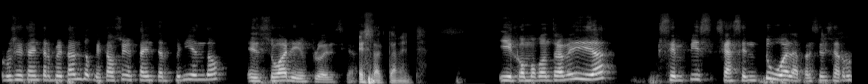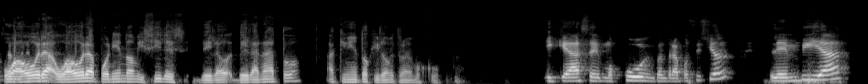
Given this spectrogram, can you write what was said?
Rusia está interpretando que Estados Unidos está interfiriendo en su área de influencia. Exactamente. Y como contramedida, se, empieza, se acentúa la presencia rusa. O ahora, o ahora poniendo misiles de la, de la NATO a 500 kilómetros de Moscú. ¿Y qué hace Moscú en contraposición? Le envía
